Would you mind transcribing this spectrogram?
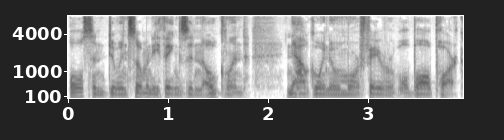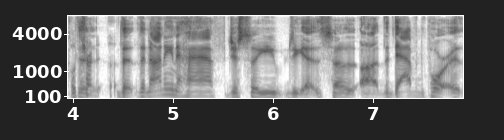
Olson doing so many things in Oakland, now going to a more favorable ballpark. Let's the, to, the, the 90 and a half, just so you, so uh, the Davenport,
